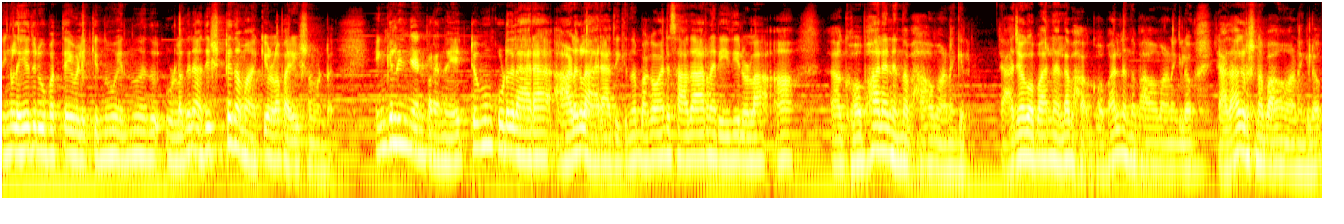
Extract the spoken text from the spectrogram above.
നിങ്ങൾ ഏത് രൂപത്തെ വിളിക്കുന്നു എന്ന് ഉള്ളതിന് അധിഷ്ഠിതമാക്കിയുള്ള പരീക്ഷണമുണ്ട്. എങ്കിലും ഞാൻ പറയുന്നത് ഏറ്റവും കൂടുതൽ ആരാ ആളുകൾ ആരാധിക്കുന്നത് ഭഗവാന്റെ സാധാരണ രീതിയിലുള്ള ആ ഗോപാലൻ എന്ന ഭാവമാണെങ്കിൽ രാജഗോപാലൻ അല്ല ഗോപാലൻ എന്ന ഭാവമാണെങ്കിലോ രാധാകൃഷ്ണ ഭാവമാണെങ്കിലോ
